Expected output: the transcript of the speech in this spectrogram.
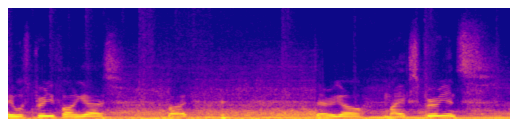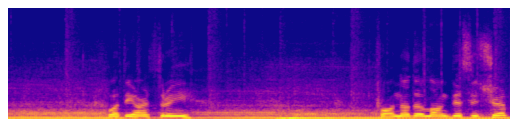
It was pretty fun guys but there we go. My experience with the R3 for another long distance trip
